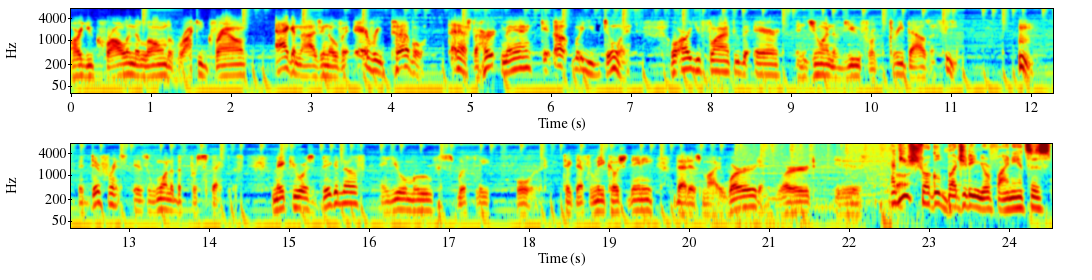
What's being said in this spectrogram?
Are you crawling along the rocky ground, agonizing over every pebble? That has to hurt, man. Get up. What are you doing? Or are you flying through the air, enjoying the view from 3,000 feet? Hmm. The difference is one of the perspective. Make yours big enough and you'll move swiftly forward. Take that from me, Coach Danny. That is my word, and word is. Have you struggled budgeting your finances?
